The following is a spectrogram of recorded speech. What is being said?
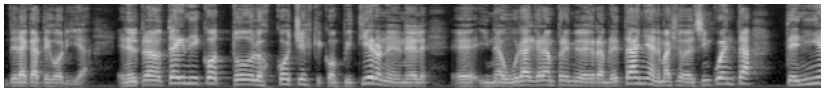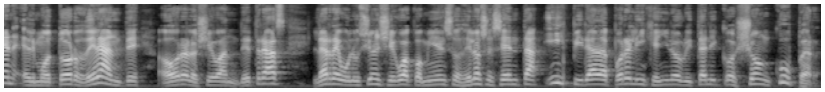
de la categoría. En el plano técnico, todos los coches que compitieron en el eh, inaugural Gran Premio de Gran Bretaña en mayo del 50 tenían el motor delante, ahora lo llevan detrás. La revolución llegó a comienzos de los 60, inspirada por el ingeniero británico John Cooper.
